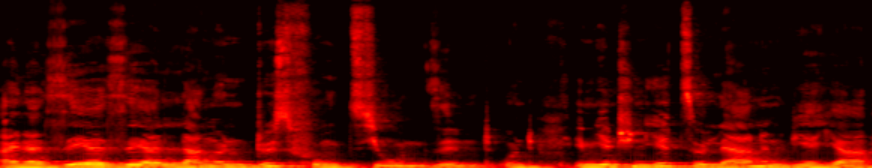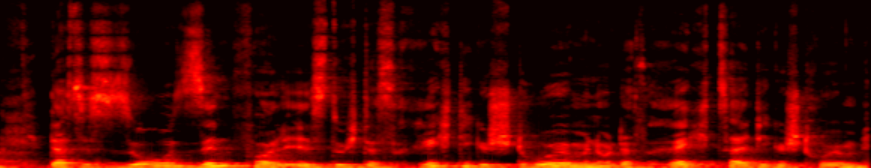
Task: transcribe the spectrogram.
einer sehr, sehr langen Dysfunktion sind. Und im Jenschen Jitsu lernen wir ja, dass es so sinnvoll ist durch das richtige Strömen und das rechtzeitige Strömen,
